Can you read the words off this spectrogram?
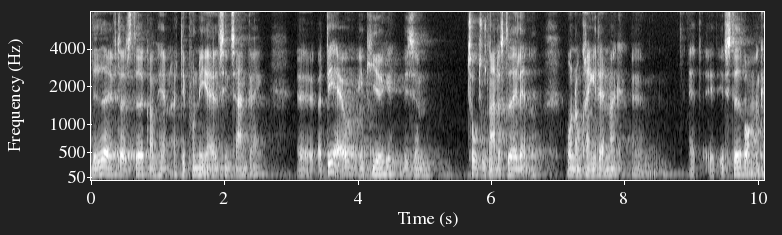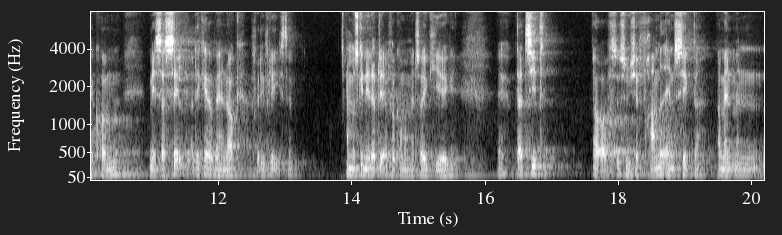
leder efter et sted at komme hen og deponere alle sine tanker. Ikke? Øh, og det er jo en kirke, ligesom 2.000 andre steder i landet, rundt omkring i Danmark. Øh, at et, et sted, hvor man kan komme med sig selv, og det kan jo være nok for de fleste. Og måske netop derfor kommer man så i kirke. Øh, der er tit og ofte, synes jeg, fremmede ansigter, og man, man,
